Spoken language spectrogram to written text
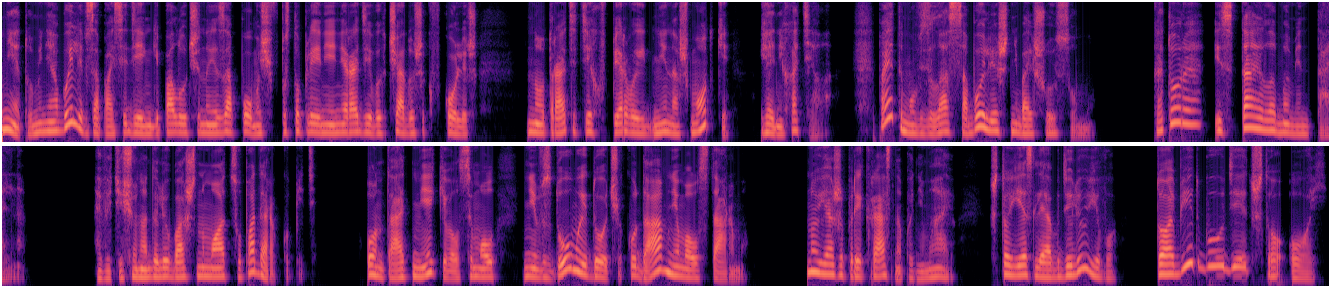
Нет, у меня были в запасе деньги, полученные за помощь в поступлении нерадивых чадушек в колледж, но тратить их в первые дни на шмотки я не хотела. Поэтому взяла с собой лишь небольшую сумму, которая истаяла моментально. А ведь еще надо Любашиному отцу подарок купить. Он-то отнекивался, мол, не вздумай, доча, куда мне, мол, старому. Но я же прекрасно понимаю, что если обделю его, то обид будет, что ой.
